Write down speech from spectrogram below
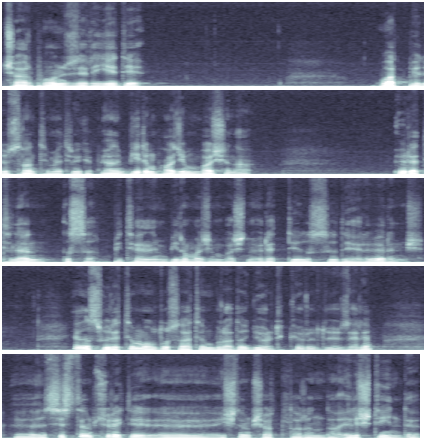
çarpı 10 üzeri 7 watt bölü santimetre küp. Yani birim hacim başına üretilen ısı, bir telin birim hacim başına ürettiği ısı değeri verilmiş. Yani ısı üretim olduğu zaten burada gördük, görüldüğü üzere. Ee, sistem sürekli e, işlem şartlarında eriştiğinde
